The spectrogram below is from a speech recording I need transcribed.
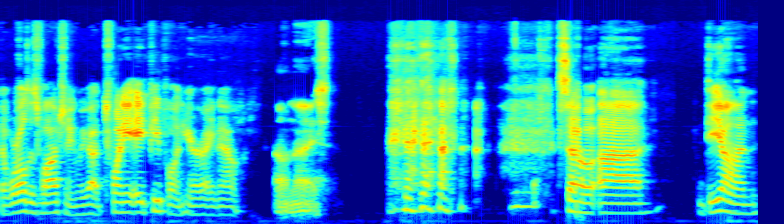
the world is watching we got 28 people in here right now Oh, nice. so uh dion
